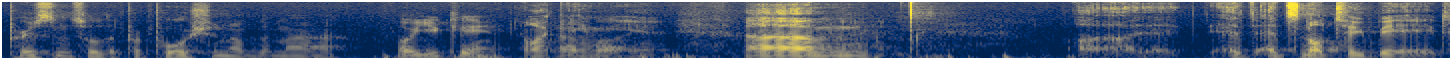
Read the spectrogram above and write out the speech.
presence or the proportion of them are. Oh, you can? I can, high? yeah. Um, uh, it, it's not too bad.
